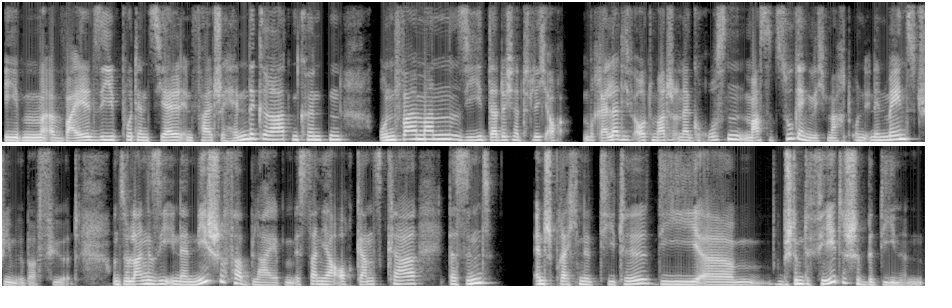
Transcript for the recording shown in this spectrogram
eben weil sie potenziell in falsche Hände geraten könnten und weil man sie dadurch natürlich auch relativ automatisch einer großen Masse zugänglich macht und in den Mainstream überführt. Und solange sie in der Nische verbleiben, ist dann ja auch ganz klar, das sind entsprechende Titel, die ähm, bestimmte Fetische bedienen.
